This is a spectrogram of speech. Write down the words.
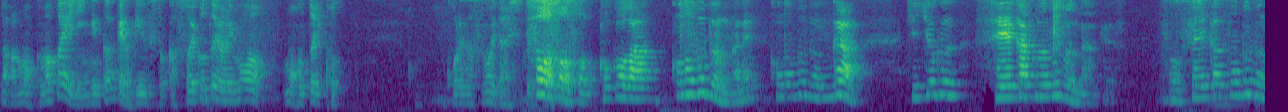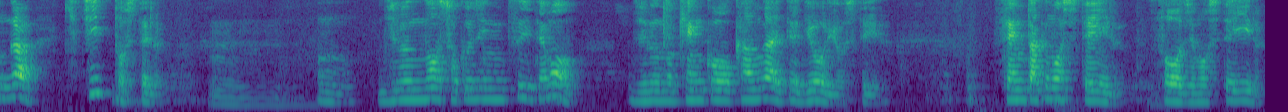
だからもう細かい人間関係の技術とかそういうことよりももう本当にここれがすごい大事って。そうそうそう。ここがこの部分がねこの部分が結局生活の部分なわけです。その生活の部分がきちっとしてる、自分の食事についても自分の健康を考えて料理をしている。洗濯もしている。掃除もしている。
